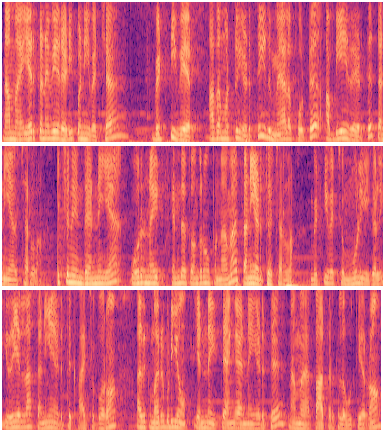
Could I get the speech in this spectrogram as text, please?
நம்ம ஏற்கனவே ரெடி பண்ணி வச்ச வெட்டி வேர் அதை மட்டும் எடுத்து இது மேலே போட்டு அப்படியே இதை எடுத்து தனியாக வச்சிடலாம் பிரச்சனை இந்த எண்ணெயை ஒரு நைட் எந்த தொந்தரவும் பண்ணாமல் தனியாக எடுத்து வச்சிடலாம் வெட்டி வச்ச மூலிகைகள் இதையெல்லாம் தனியாக எடுத்து காய்ச்ச போகிறோம் அதுக்கு மறுபடியும் எண்ணெய் தேங்காய் எண்ணெய் எடுத்து நம்ம பாத்திரத்தில் ஊற்றிடுறோம்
